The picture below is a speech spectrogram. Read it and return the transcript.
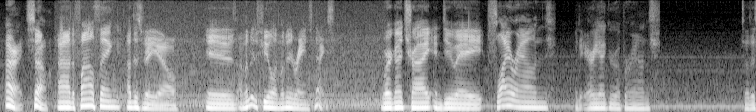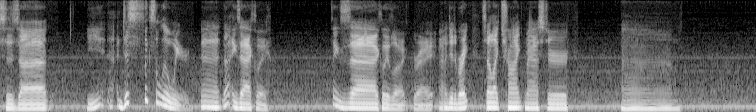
All right, so uh, the final thing of this video is unlimited fuel, unlimited range. Nice we're gonna try and do a fly around the area I grew up around. So this is uh yeah this looks a little weird. Uh not exactly. Doesn't exactly look right. I Undo the brake. So electronic master. Um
